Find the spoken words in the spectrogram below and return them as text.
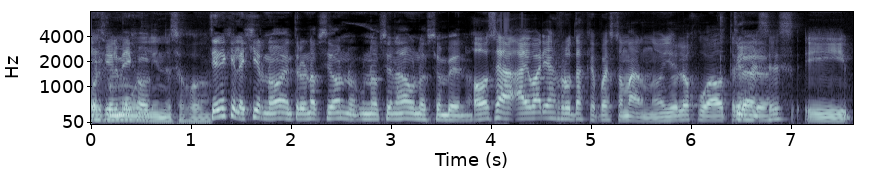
Porque es él me muy dijo, lindo ese juego. Tienes que elegir, ¿no? Entre una opción, una opción A o una opción B, ¿no? O sea, hay varias rutas que puedes tomar, ¿no? Yo lo he jugado tres Claro. veces y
